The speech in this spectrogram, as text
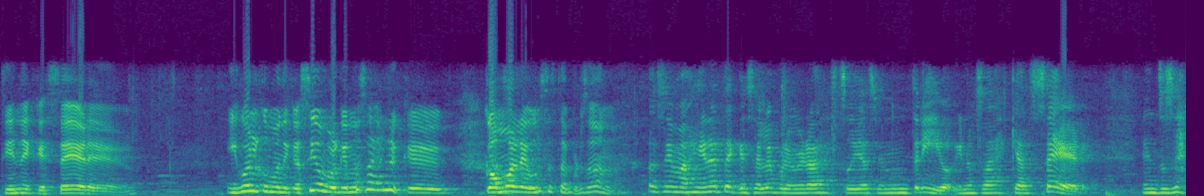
tiene que ser eh, igual comunicación, porque no sabes lo que, cómo le gusta a esta persona. O sea, imagínate que sea la primera vez que estoy haciendo un trío y no sabes qué hacer. Entonces,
